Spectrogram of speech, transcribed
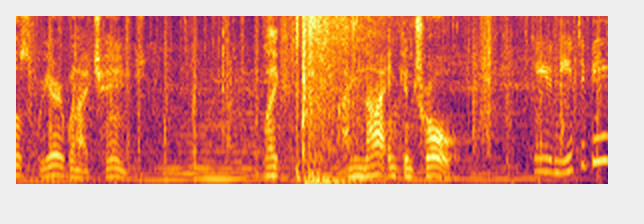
Feels weird when I change. Like, I'm not in control. Do you need to be?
